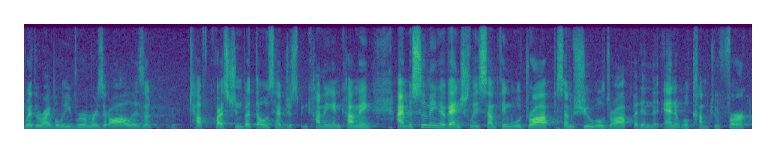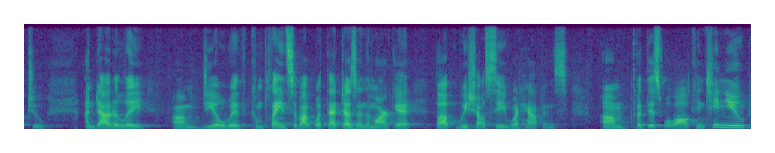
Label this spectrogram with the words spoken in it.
whether I believe rumors at all is a tough question, but those have just been coming and coming. I'm assuming eventually something will drop, some shoe will drop, but in the, and it will come to FERC to undoubtedly um, deal with complaints about what that does in the market, but we shall see what happens. Um, But this will all continue.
